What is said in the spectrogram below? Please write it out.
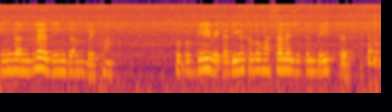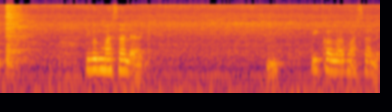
ಹಿಂಗಂದ್ರೆ ಅದು ಹಿಂಗೆ ಅನ್ಬೇಕು, ಹಾಂ. ಸ್ವಲ್ಪ ಬೇಯಬೇಕು, ಅದೀಗ ಸ್ವಲ್ಪ ಮಸಾಲೆ ಜೊತೆಲಿ ಬೇಯ್ತದೆ. ಇವಾಗ ಮಸಾಲೆ ಹಾಕಿ. ಈ ಕಲರ್ ಮಸಾಲೆ.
